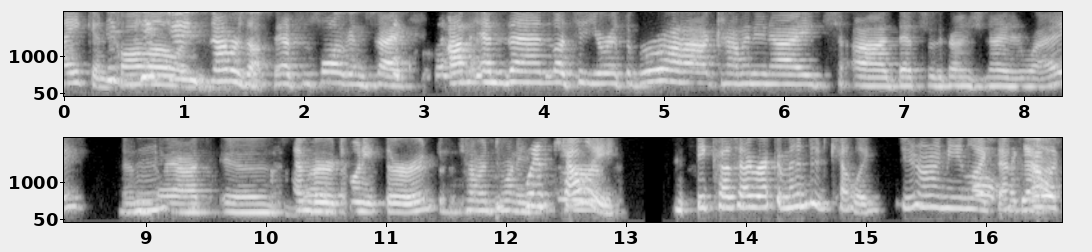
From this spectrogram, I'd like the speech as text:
like and keep, follow. Keep Jane's numbers up. That's the slogan today. um, and then let's see, you're at the Brouhaha Comedy Night. Uh, that's for the Greenwich United Way. And mm-hmm. that is September 23rd. September 23rd. With Kelly because I recommended Kelly. Do you know what I mean? Like oh, that's how it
